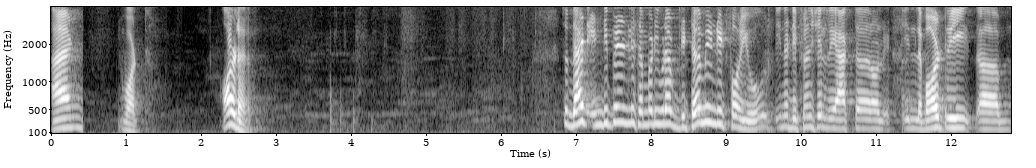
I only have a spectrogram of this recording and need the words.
and what order. So, that independently somebody would have determined it for you in a differential reactor or in laboratory um,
